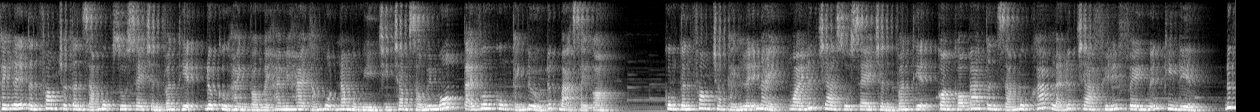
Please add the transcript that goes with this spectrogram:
Thánh lễ tấn phong cho tân giám mục Du Xe Trần Văn Thiện được cử hành vào ngày 22 tháng 1 năm 1961 tại Vương cung Thánh đường, Đức Bà, Sài Gòn. Cùng tấn phong trong thánh lễ này, ngoài Đức cha Du Xe Trần Văn Thiện còn có ba tân giám mục khác là Đức cha Philippe Nguyễn Kim Điền, Đức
